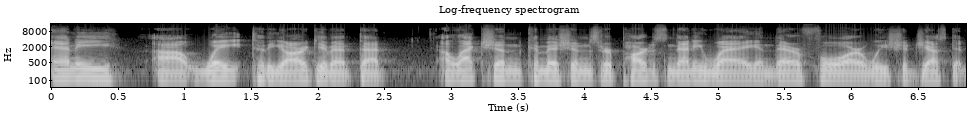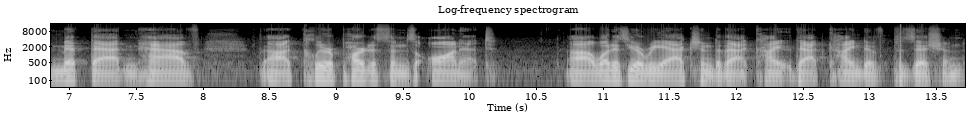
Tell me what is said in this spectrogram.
any uh, weight to the argument that election commissions are partisan anyway, and therefore we should just admit that and have uh, clear partisans on it? Uh, what is your reaction to that kind that kind of position?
